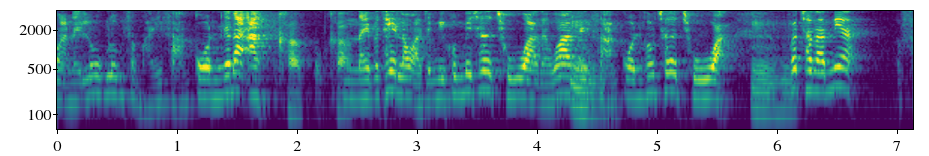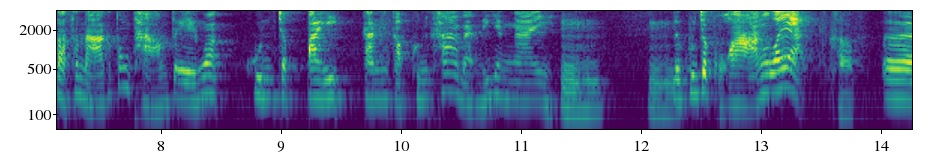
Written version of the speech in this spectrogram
อะในโลกร่วมสมัยสากลก็ได้อะครับครับในประเทศเราอาจจะมีคนไม่เชิดชูอะแต่ว่าในอืมสากลเขาเชิดชูอะอืมเพราะฉะนั้นเนี่ย ศาสนาก็ต้องถามตัวเองว่า คุณจะไปกันกับคุณค่าแบบนี้ยังไงอืมอืมหรือคุณจะขวางไว้อะครับเออ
